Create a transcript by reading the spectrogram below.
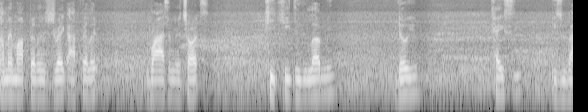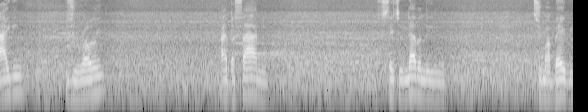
I'm in my feelings. Drake, I feel it. Rising in the charts. Kiki, do you love me? Do you? Casey, is you riding? Is you rolling? Right beside me. Said you'll never leave me. She's my baby.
